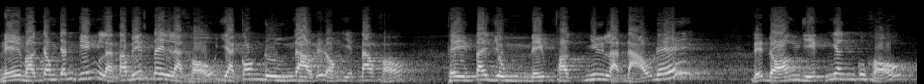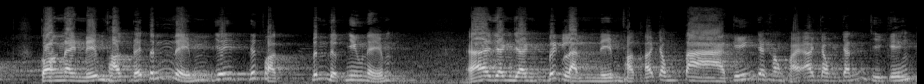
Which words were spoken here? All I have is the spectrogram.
niệm phật trong chánh kiến là ta biết đây là khổ và con đường nào để đoạn diệt đau khổ. Thì người ta dùng niệm phật như là đạo đế để đoạn diệt nhân của khổ. Còn này niệm phật để tính niệm với đức phật tính được nhiêu niệm? À, dần dần tức là niệm phật ở trong tà kiến chứ không phải ở trong chánh chi kiến.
